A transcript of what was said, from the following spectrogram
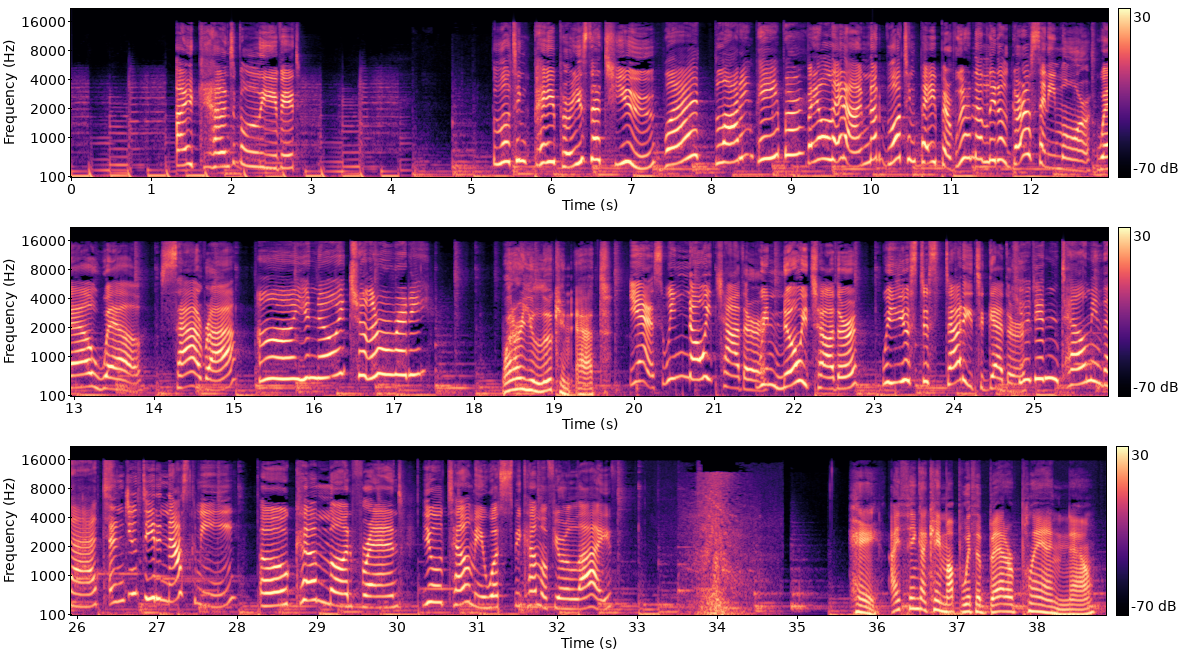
I can't believe it. Blotting paper, is that you? What? Blotting paper? Violetta, I'm not blotting paper. We're not little girls anymore. Well, well. Sarah? Uh, you know each other already? What are you looking at? Yes, we know each other. We know each other. We used to study together. You didn't tell me that. And you didn't ask me. Oh, come on, friend. You'll tell me what's become of your life. Hey, I think I came up with a better plan now.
